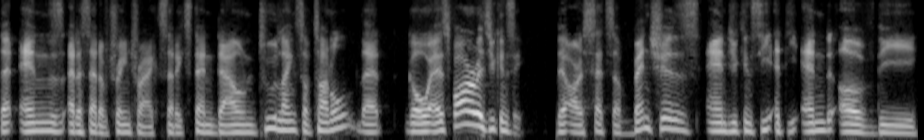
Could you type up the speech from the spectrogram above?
that ends at a set of train tracks that extend down two lengths of tunnel that go as far as you can see. There are sets of benches, and you can see at the end of the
